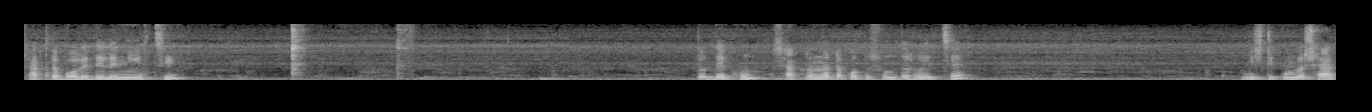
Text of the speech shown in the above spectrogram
শাকটা বলে ঢেলে নিয়েছি। তো দেখুন, শাক রান্নাটা কত সুন্দর হয়েছে। মিষ্টি কুমড়া শাক।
